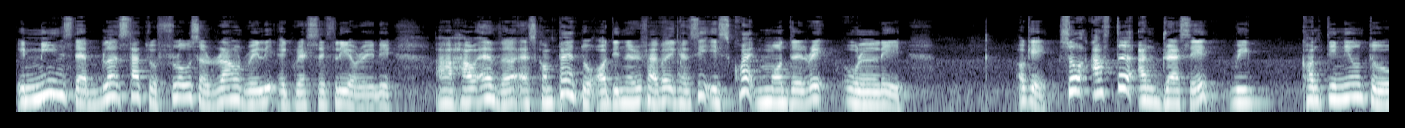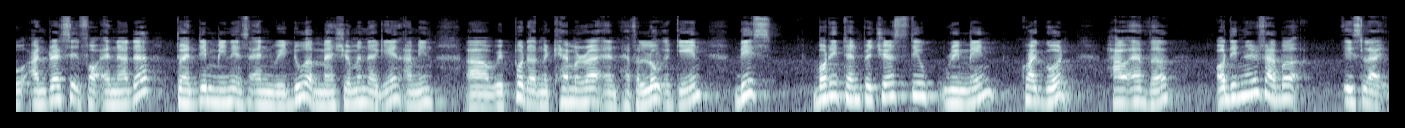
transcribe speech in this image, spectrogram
It means that blood start to flows around really aggressively already. Uh, however, as compared to ordinary fiber, you can see it's quite moderate only. Okay, so after undress it, we continue to undress it for another 20 minutes and we do a measurement again. I mean, uh, we put on the camera and have a look again. This body temperature still remain quite good. However, ordinary fiber is like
